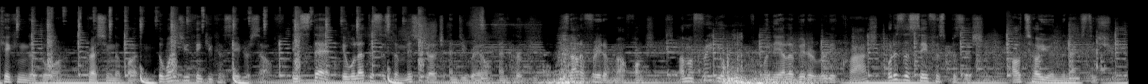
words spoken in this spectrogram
kicking the door, pressing the button. The ones you think you can save yourself. Instead, it will let the system misjudge and derail and hurt people. He's not afraid of malfunctions. I'm afraid you'll move. When the elevator really crashed, what is the safest position? I'll tell you in the next issue.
